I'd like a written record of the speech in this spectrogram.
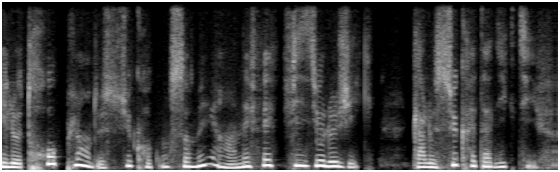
Et le trop plein de sucre consommé a un effet physiologique, car le sucre est addictif.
